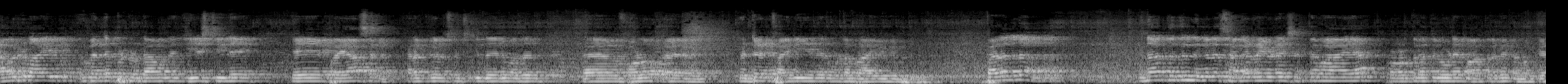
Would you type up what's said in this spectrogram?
അവരുമായി ബന്ധപ്പെട്ടുണ്ടാവുന്ന ജി എസ് ടിയിലെ പ്രയാസങ്ങൾ കണക്കുകൾ സൂക്ഷിക്കുന്നതിനും അത് ഫോളോ റിട്ടേൺ ഫയൽ ചെയ്യുന്നതിനുമുള്ള പ്രായോഗിക ബുദ്ധിമുട്ട് അതെല്ലാം യഥാർത്ഥത്തിൽ നിങ്ങളുടെ സംഘടനയുടെ ശക്തമായ പ്രവർത്തനത്തിലൂടെ മാത്രമേ നമുക്ക്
